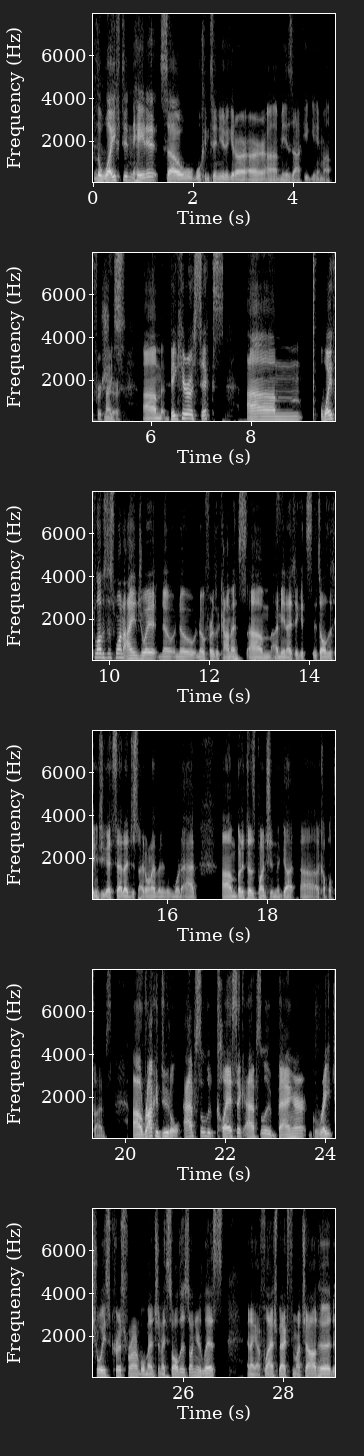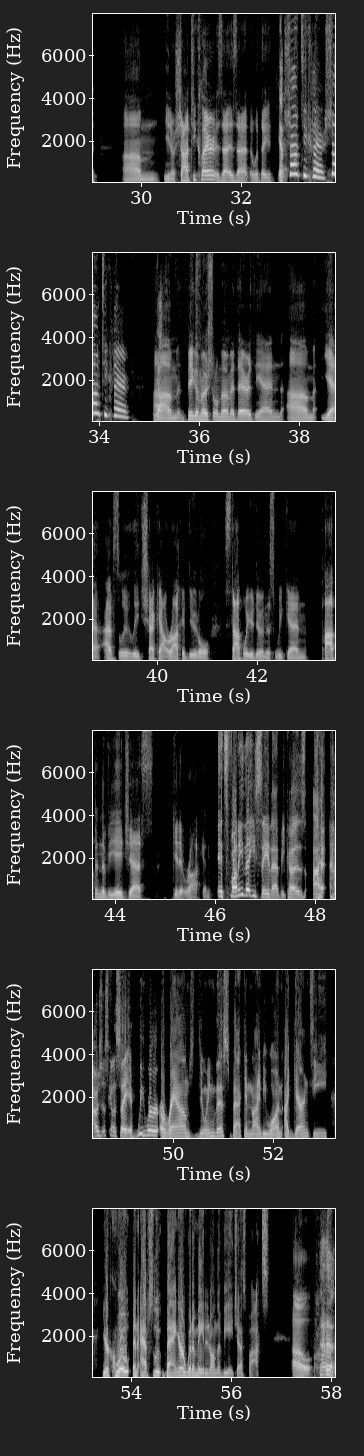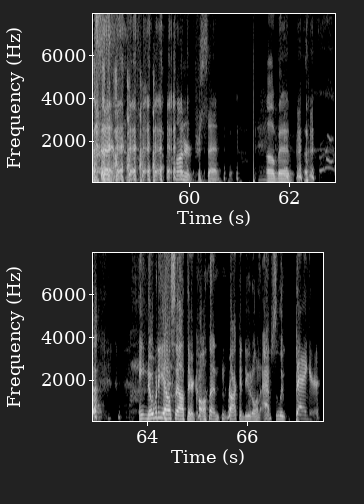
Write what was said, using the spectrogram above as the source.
The wife didn't hate it, so we'll continue to get our, our uh, Miyazaki game up for sure. Nice. Um, Big Hero Six. Um, wife loves this one. I enjoy it. No, no, no further comments. Um, I mean, I think it's it's all the things you guys said. I just I don't have anything more to add. Um, but it does punch in the gut uh, a couple times. Uh, Rockadoodle, absolute classic, absolute banger. Great choice, Chris, for honorable mention. I saw this on your list, and I got flashbacks to my childhood. Um, you know, Chanticleer is that is that what they? Yep. Chanticleer, Chanticleer. Yep. Um, big emotional moment there at the end. Um, yeah, absolutely. Check out Rockadoodle. Stop what you're doing this weekend. Pop in the VHS. Get it rocking. It's funny that you say that because I, I was just going to say if we were around doing this back in 91, I guarantee your quote, an absolute banger, would have made it on the VHS box. Oh, 100%. 100%. oh man, Ain't nobody else out there calling Rockadoodle an absolute banger.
